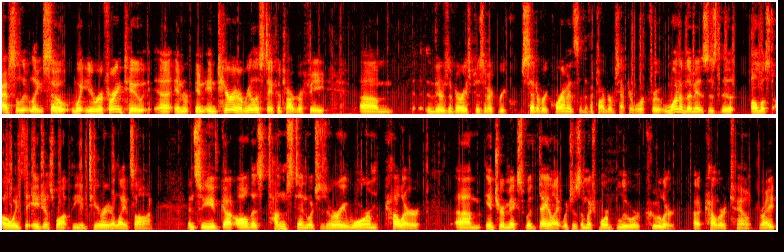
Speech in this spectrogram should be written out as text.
Absolutely. So what you're referring to uh, in, in interior real estate photography, um, there's a very specific re- set of requirements that the photographers have to work through. One of them is is that almost always the agents want the interior lights on, and so you've got all this tungsten, which is a very warm color, um, intermixed with daylight, which is a much more bluer, cooler uh, color tone, right?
